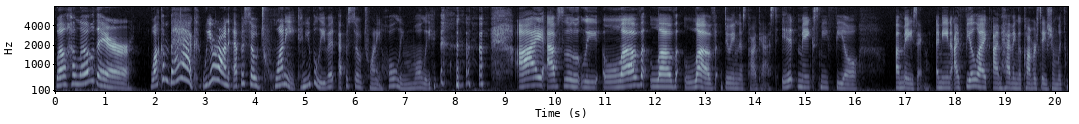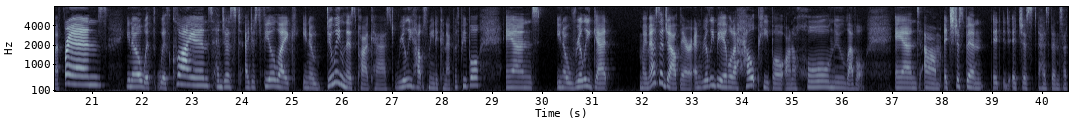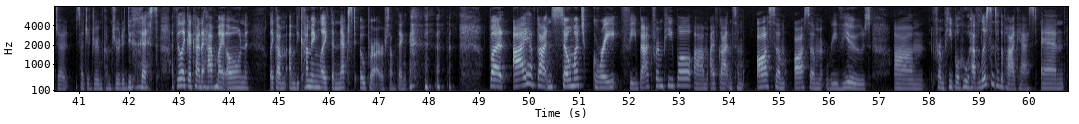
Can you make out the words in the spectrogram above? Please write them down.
Well, hello there. Welcome back. We are on episode 20. Can you believe it? Episode 20. Holy moly. I absolutely love, love, love doing this podcast. It makes me feel amazing. I mean, I feel like I'm having a conversation with my friends you know with with clients and just i just feel like you know doing this podcast really helps me to connect with people and you know really get my message out there and really be able to help people on a whole new level. And um, it's just been it, it just has been such a such a dream come true to do this. I feel like i kind of have my own like i'm, I'm becoming like the next oprah or something. But I have gotten so much great feedback from people. Um, I've gotten some awesome, awesome reviews um, from people who have listened to the podcast. And,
